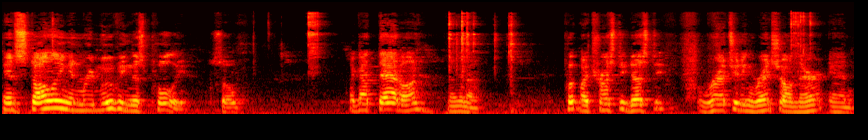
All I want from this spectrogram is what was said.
installing and removing this pulley. So I got that on. I'm going to put my trusty dusty ratcheting wrench on there and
